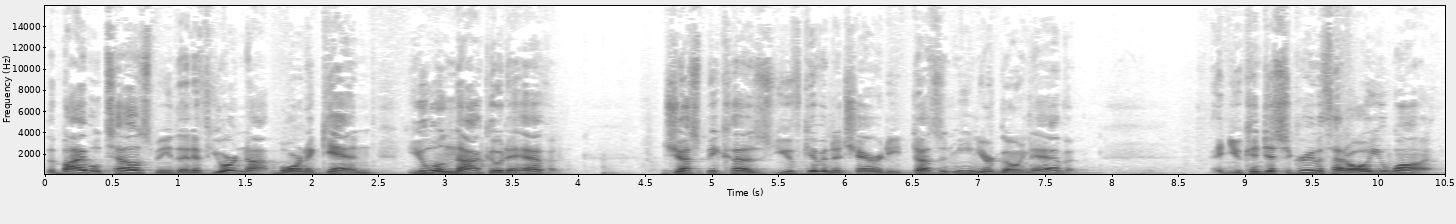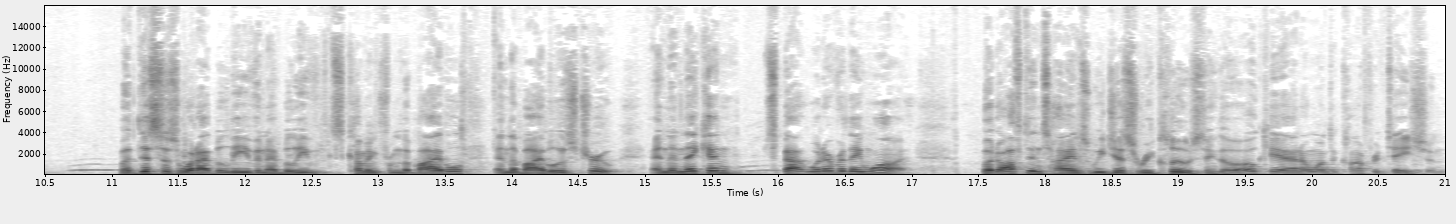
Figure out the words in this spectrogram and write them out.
The Bible tells me that if you're not born again, you will not go to heaven. Just because you've given to charity doesn't mean you're going to heaven. And you can disagree with that all you want. But this is what I believe, and I believe it's coming from the Bible, and the Bible is true. And then they can spout whatever they want. But oftentimes we just recluse and go, okay, I don't want the confrontation.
